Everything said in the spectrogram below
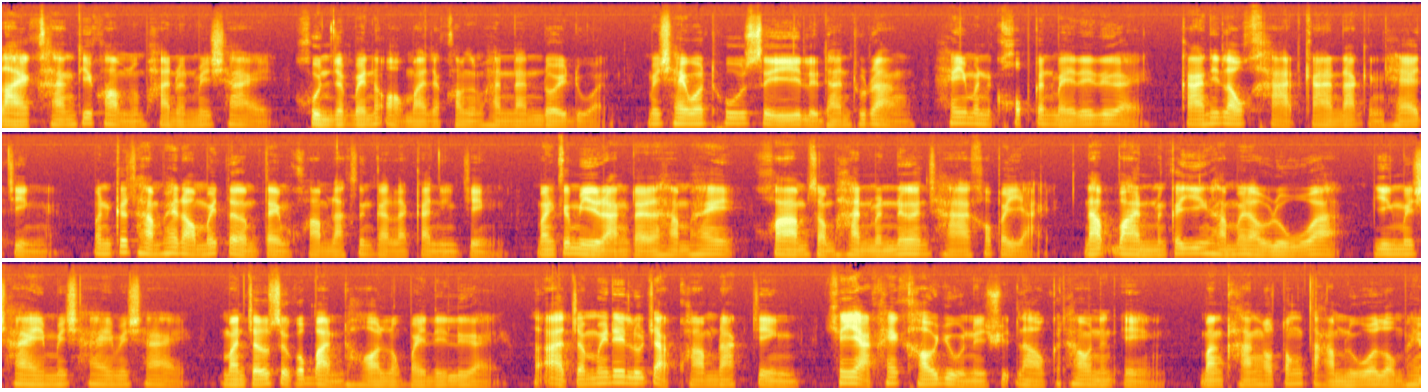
หลายครั้งที่ความสัมพันธ์มันไม่ใช่ คุณจะเป็นต้องออกมาจากความสัมพันธ์นั้นโดยด่วน ไม่ใช่ว่าทู่ซีหรือดันทุรัง ให้มันคบกันไปเรื่อยๆ การที่เราขาดการรักอย่างแท้จริงมันก็ทำให้เราไม่เติมเต็มความรักซึ่งกันและกันจริง ๆ มันก็มีรังแต่จะทำให้ความสัมพันธ์มันเนิ่นช้าเข้าไปใหญ่ นับวันมันก็ยิ่งทำให้เรารู้ว่า ยิ่งไม่ใช่ไม่ใช่ไม่ใช่ มันจะรู้สึกว่าบั่นทอนลงไปเรื่อยๆแล้วอาจจะไม่ได้รู้จักความรักจริง แค่อยากให้เขาอยู่ในชีวิตเราก็เท่านั้นเอง บางครั้งเราต้องตามรู้อารมณ์ให้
